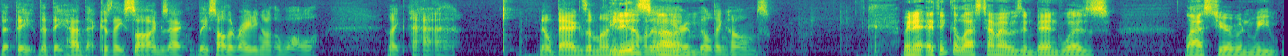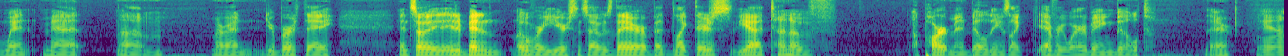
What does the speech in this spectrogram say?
that they that they had that because they saw exactly they saw the writing on the wall, like uh, uh, uh, no bags of money It is, coming up here and um, building homes. I mean, I think the last time I was in Bend was last year when we went, Matt, um, around your birthday, and so it, it had been over a year since I was there. But like, there's yeah, a ton of apartment buildings like everywhere being built there. Yeah,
